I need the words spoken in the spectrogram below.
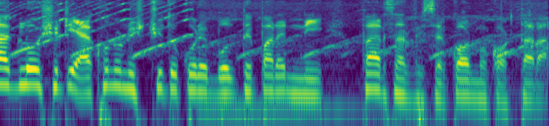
লাগল সেটি এখনও নিশ্চিত করে বলতে পারেননি ফায়ার সার্ভিসের কর্মকর্তারা।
